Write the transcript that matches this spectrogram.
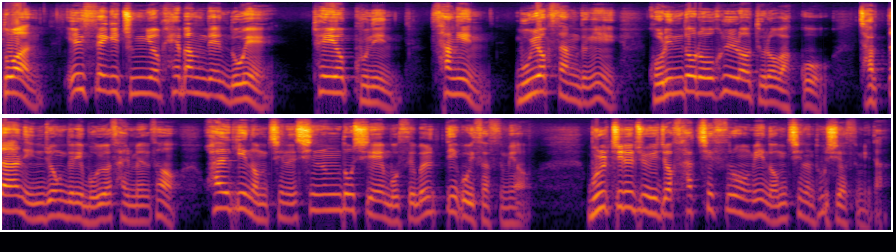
또한 1세기 중엽 해방된 노예, 퇴역 군인, 상인, 무역상 등이 고린도로 흘러 들어왔고 잡다한 인종들이 모여 살면서 활기 넘치는 신도시의 모습을 띠고 있었으며 물질주의적 사치스러움이 넘치는 도시였습니다.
